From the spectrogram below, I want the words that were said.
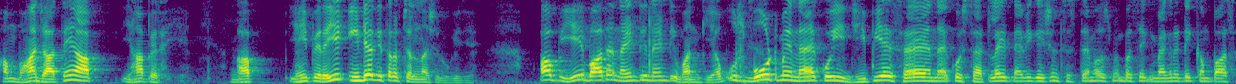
हम वहाँ जाते हैं आप यहाँ पे रहिए। आप यहीं पे रहिए इंडिया की तरफ़ चलना शुरू कीजिए। अब ये बात है 1991 की। अब उस बोट में न कोई जीपीएस है न कोई सैटेलाइट नेविगेशन सिस्टम है उसमें बस एक मैग्नेटिक कंपास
